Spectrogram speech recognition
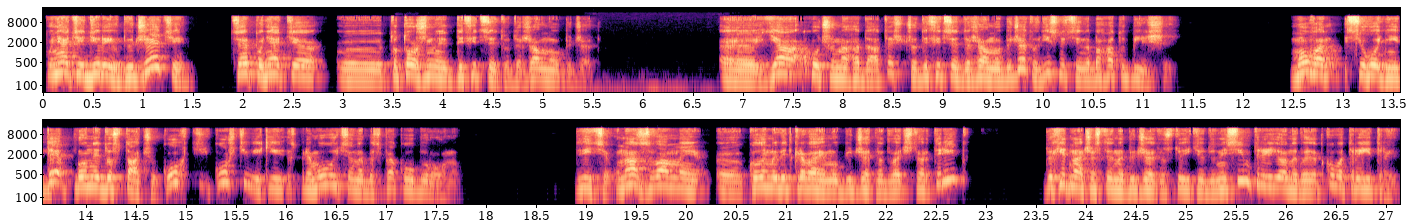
поняття діри в бюджеті це поняття е, тотожне дефіциту державного бюджету. Е, я хочу нагадати, що дефіцит державного бюджету в дійсності набагато більший. Мова сьогодні йде про недостачу коштів, які спрямовуються на безпеку оборону. Дивіться, у нас з вами, е, коли ми відкриваємо бюджет на 24 рік, дохідна частина бюджету стоїть 1,7 трильйона, видаткова 3,3.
